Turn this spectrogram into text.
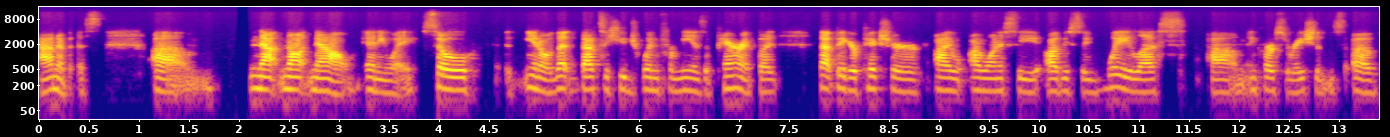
cannabis um, not not now anyway. So you know that that's a huge win for me as a parent. But that bigger picture, I I want to see obviously way less um, incarcerations of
